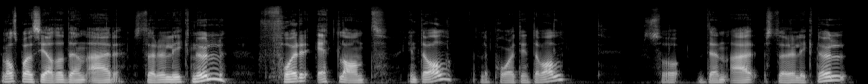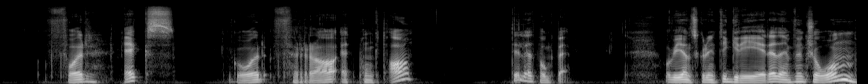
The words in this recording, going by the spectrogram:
La oss bare si at den er større lik null for et eller annet intervall, eller på et intervall. Så den er større eller lik null for x går fra et punkt A til et punkt B. Og vi ønsker å integrere den funksjonen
